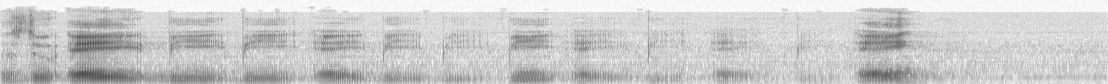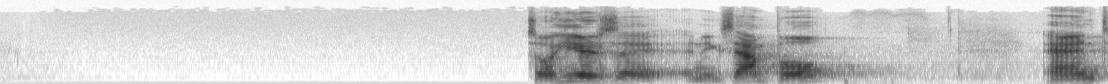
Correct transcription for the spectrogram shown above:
let's do A, B, B, A, B, B, B, A, B, A, B, A. So here's a, an example. And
